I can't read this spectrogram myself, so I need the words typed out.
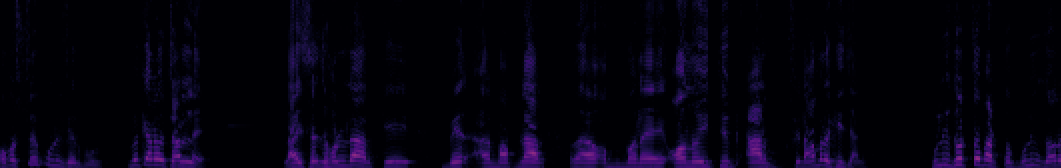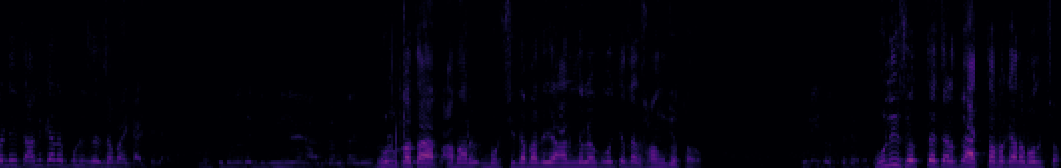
অবশ্যই পুলিশের ভুল। তুমি কেন ছাড়লে? লাইসেন্স হোল্ডার কি আপনার মানে অনৈতিক আর্ম সেটা আমরা কি জানি? পুলিশ ধরতে পারতো পুলিশ ধরেনি তো আমি কেন পুলিশের সবাই গাইতে যাব? ভুল কথা আমার মুর্শিদাবাদে যে আন্দোলন করছে তার সংযত। পুলিশ অত্যাচার তো একতরফা কেন বলছো?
